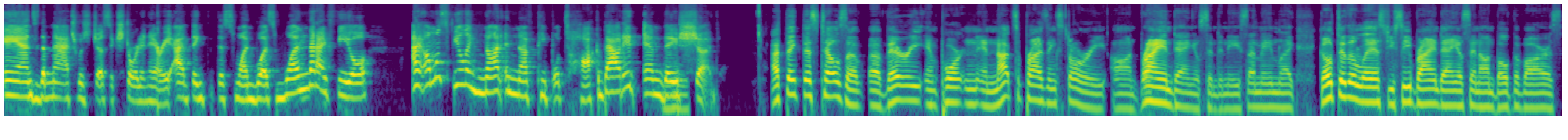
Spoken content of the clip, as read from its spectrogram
And the match was just extraordinary. I think this one was one that I feel. I almost feel like not enough people talk about it, and they Mhm. should. I think this tells a, a very important and not surprising story on Bryan Danielson, Denise. I mean, like, go through the list. You see Bryan Danielson on both of ours.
